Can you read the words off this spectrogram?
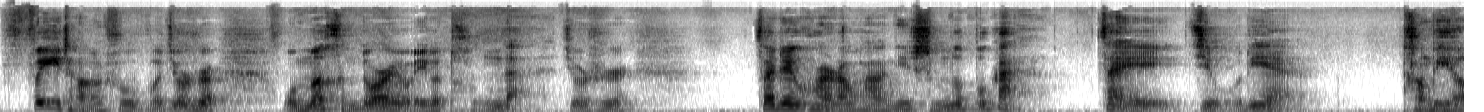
非常舒服。就是我们很多人有一个同感，就是在这块儿的话，你什么都不干，在酒店躺平，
